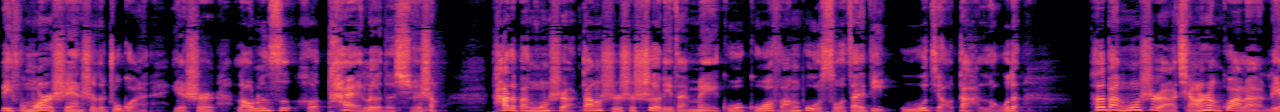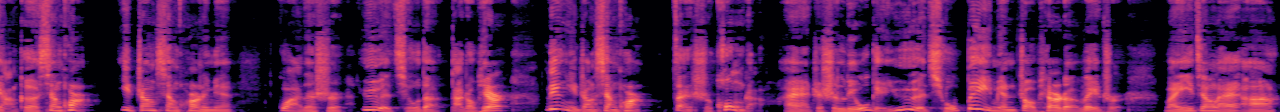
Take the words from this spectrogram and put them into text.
利弗摩尔实验室的主管，也是劳伦斯和泰勒的学生。他的办公室啊，当时是设立在美国国防部所在地五角大楼的。他的办公室啊，墙上挂了两个相框，一张相框里面挂的是月球的大照片，另一张相框暂时空着。哎，这是留给月球背面照片的位置。万一将来啊，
